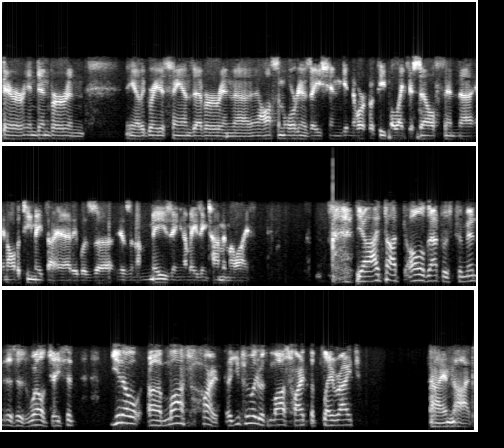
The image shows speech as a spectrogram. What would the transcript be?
there in Denver and you know the greatest fans ever and uh, an awesome organization. Getting to work with people like yourself and uh, and all the teammates I had, it was uh, it was an amazing, amazing time in my life. Yeah, I thought all of that was tremendous as well, Jason. You know, uh, Moss Hart. Are you familiar with Moss Hart, the playwright? I am not.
